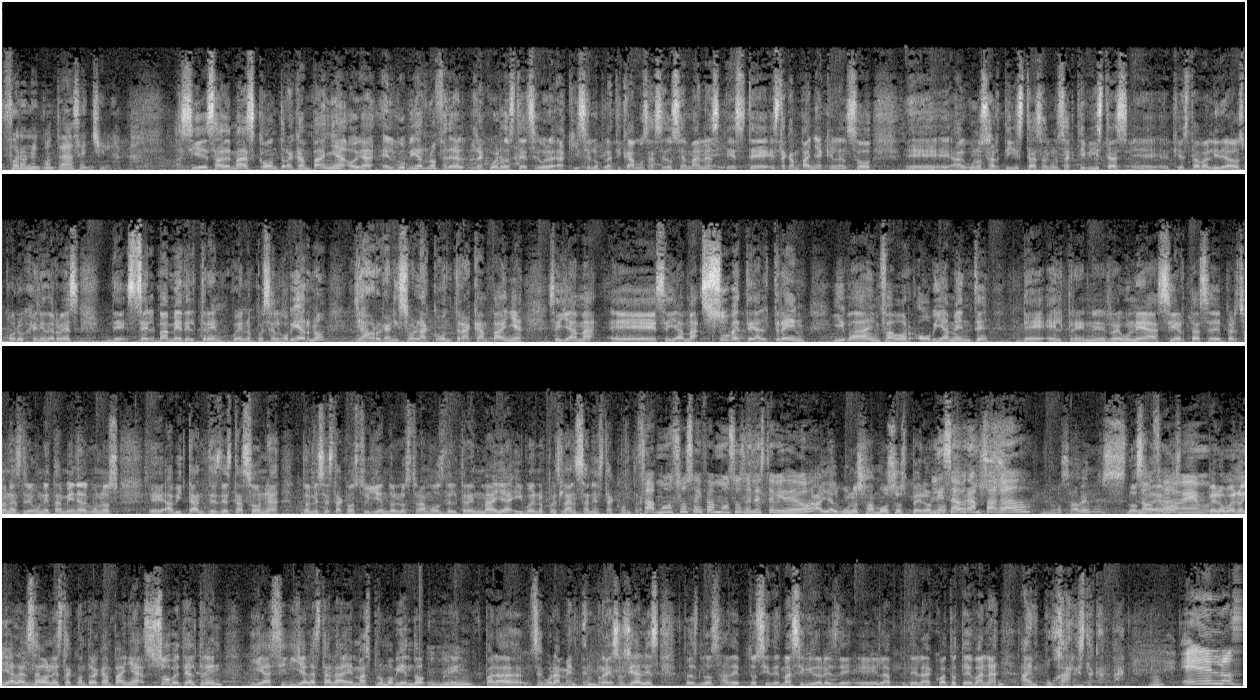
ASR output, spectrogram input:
fueron encontradas en Chilapa. Así es, además, contra campaña. Oiga, el gobierno federal, recuerda usted, seguro aquí se lo platicamos hace dos semanas, este, esta campaña que lanzó eh, algunos artistas, algunos activistas eh, que estaban liderados por Eugenio Derbez de Sélvame del tren. Bueno, pues el gobierno ya organizó la contracampaña. Se llama, eh, se llama Súbete al tren y va en favor, obviamente, del tren. Reúne a ciertas eh, personas, reúne también a algunos habitantes de esta zona donde se está construyendo los tramos del tren Maya y bueno, pues lanzan esta contracampaña. ¿Famosos? ¿Hay famosos en este video? Hay algunos famosos, pero no. ¿Les habrán pagado? No sabemos, no, No sabemos, sabemos. Pero bueno, ya lanzaron esta contracampaña, súbete al tren y así y ya la están además promoviendo en- para seguramente en redes sociales, pues los adeptos y demás seguidores de, eh, la, de la 4T van a, a empujar esta campaña. ¿no? En los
